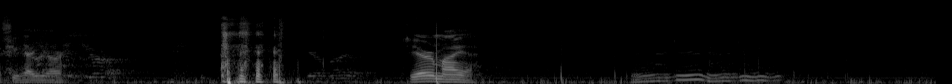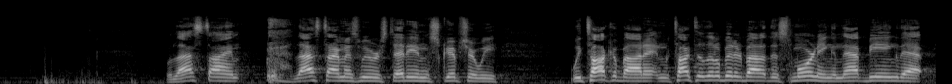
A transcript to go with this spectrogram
I see how you are. Jeremiah. Well, last time, last time as we were studying the scripture, we we talked about it, and we talked a little bit about it this morning, and that being that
